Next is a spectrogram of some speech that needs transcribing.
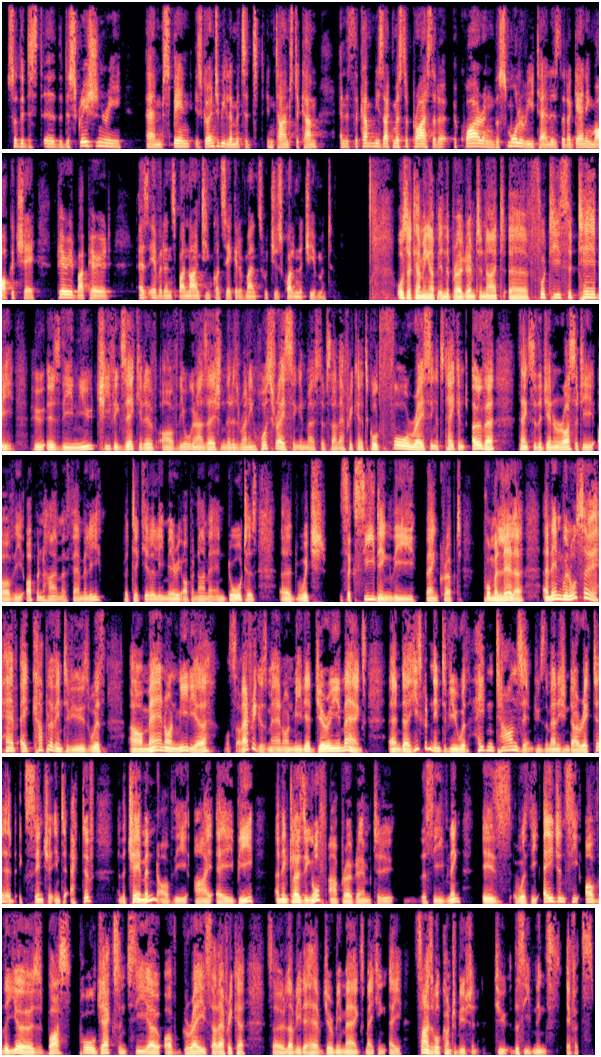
So the uh, the discretionary um, spend is going to be limited in times to come. And it's the companies like Mr. Price that are acquiring the smaller retailers that are gaining market share period by period, as evidenced by 19 consecutive months, which is quite an achievement. Also coming up in the program tonight, uh, Fundi Sithebe, who is the new chief executive of the organization that is running horse racing in most of South Africa. It's called Four Racing. It's taken over thanks to the generosity of the Oppenheimer family, particularly Mary Oppenheimer and daughters, uh, which succeeding the bankrupt Phumelela. And then we'll also have a couple of interviews with our man on media, well, South Africa's man on media, Jeremy Maggs. And uh, he's got an interview with Hayden Townsend, who's the managing director at Accenture Interactive and the chairman of the IAB. And then closing off our program to this evening is with the Agency of the Year's boss, Paul Jackson, CEO of Grey South Africa. So lovely to have Jeremy Maggs making a sizable contribution to this evening's efforts.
